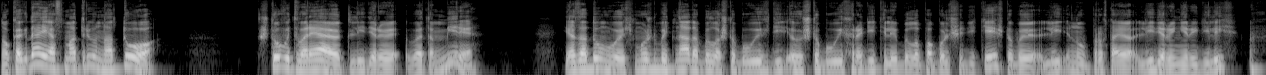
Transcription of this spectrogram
но когда я смотрю на то, что вытворяют лидеры в этом мире – я задумываюсь, может быть, надо было, чтобы у их, э, чтобы у их родителей было побольше детей, чтобы, ну, просто э, лидеры не родились.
